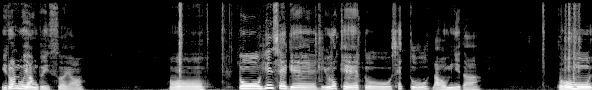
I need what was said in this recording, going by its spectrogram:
이런 모양도 있어요. 어, 또 흰색에 이렇게 또 색도 나옵니다. 너무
